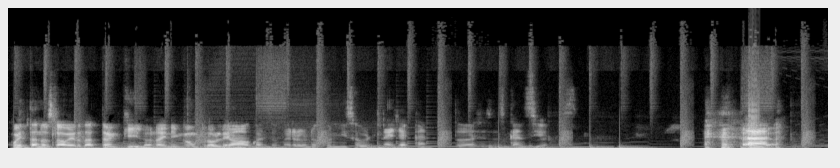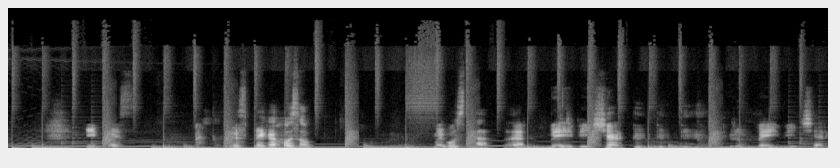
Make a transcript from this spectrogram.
Cuéntanos la verdad, tranquilo, no hay ningún problema. No, cuando me reúno con mi sobrina ella canta todas esas canciones. Ah. y pues es pegajoso me gusta. O sea, Baby Shark, Baby Shark.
